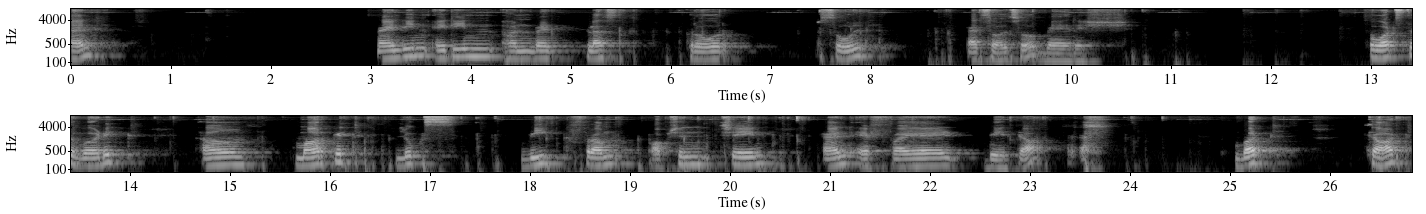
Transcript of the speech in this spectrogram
and 19 1800 plus crore sold that's also bearish so what's the verdict um, market looks weak from option chain and FII data but chart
